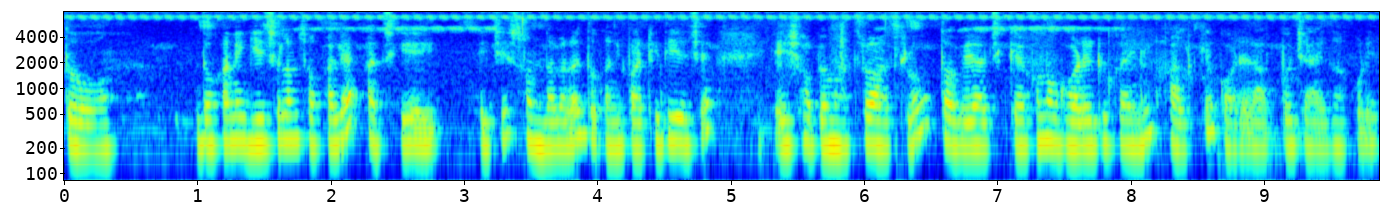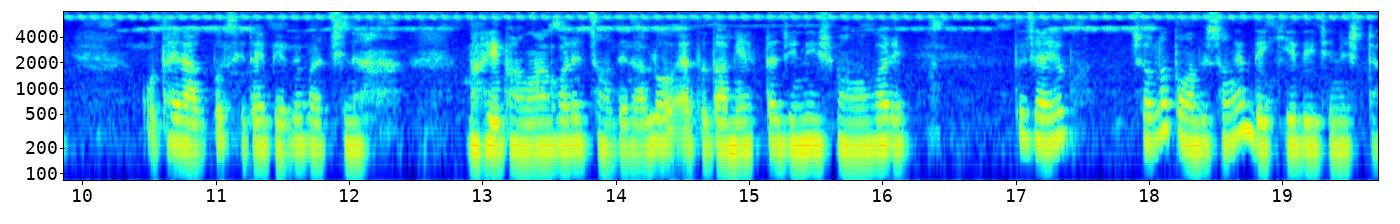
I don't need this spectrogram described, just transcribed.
তো দোকানে গিয়েছিলাম সকালে, আজকে এই এই যে সন্ধ্যাবেলায় দোকানি পাঠিয়ে দিয়েছে, এই সবে মাত্র আসলো, তবে আজকে এখনও ঘরে ঢুকাইনি কালকে ঘরে রাখব জায়গা করে। কোথায় রাখব সেটাই ভেবে পাচ্ছি না। ভাই ভাঙা ঘরে চাঁদের আলো, এত দামি একটা জিনিস ভাঙা ঘরে। তো যাই হোক, চলো তোমাদের সঙ্গে দেখিয়ে দিই জিনিসটা।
